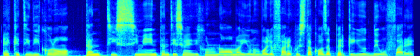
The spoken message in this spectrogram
è che ti dicono tantissimi, in tantissimi dicono no, ma io non voglio fare questa cosa perché io devo fare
